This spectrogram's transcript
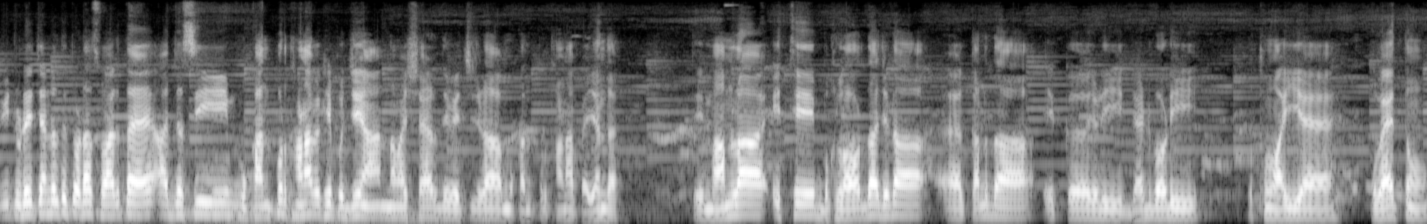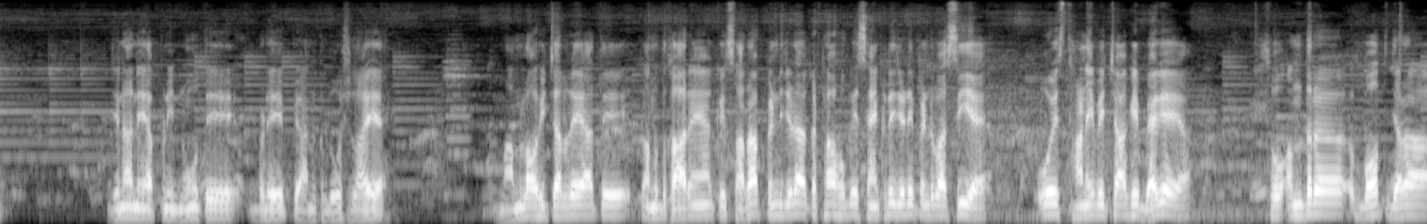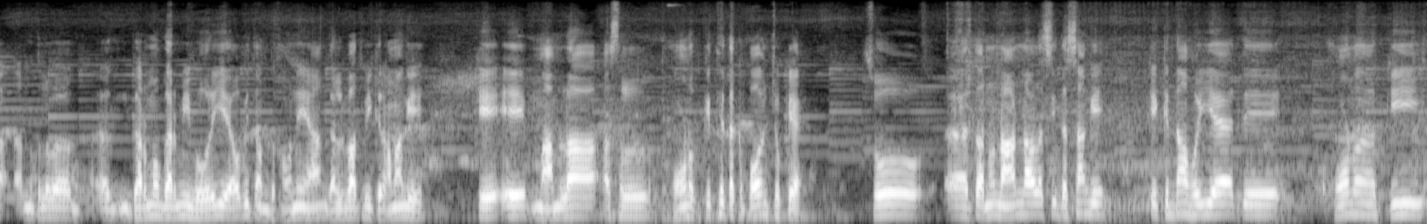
ਵੀ today channel ਤੇ ਤੁਹਾਡਾ ਸਵਾਗਤ ਹੈ। ਅੱਜ ਅਸੀਂ ਮੁਕੰਦਪੁਰ ਥਾਣਾ ਵਿਖੇ ਪੁੱਜੇ ਹਾਂ। ਨਵਾਂ ਸ਼ਹਿਰ ਦੇ ਵਿੱਚ ਜਿਹੜਾ ਮੁਕੰਦਪੁਰ ਥਾਣਾ ਪੈ ਜਾਂਦਾ ਤੇ ਮਾਮਲਾ ਇੱਥੇ ਬਖਲੌਰ ਦਾ ਜਿਹੜਾ ਕੱਲ ਦਾ ਇੱਕ ਜਿਹੜੀ ਡੈੱਡ ਬਾਡੀ ਉੱਥੋਂ ਆਈ ਹੈ ਕੁਵੈਤ ਤੋਂ, ਜਿਨ੍ਹਾਂ ਨੇ ਆਪਣੀ ਨੂੰਹ ਤੇ ਬੜੇ ਭਿਆਨਕ ਦੋਸ਼ ਲਾਏ ਹੈ। ਮਾਮਲਾ ਉਹੀ ਚੱਲ ਰਿਹਾ ਤੇ ਤੁਹਾਨੂੰ ਦਿਖਾ ਰਹੇ ਹਾਂ ਕਿ ਸਾਰਾ ਪਿੰਡ ਜਿਹੜਾ ਇਕੱਠਾ ਹੋ ਕੇ ਸੈਂਕੜੇ ਜਿਹੜੇ ਪਿੰਡ ਵਾਸੀ ਹੈ, ਉਹ ਇਸ ਥਾਣੇ ਵਿੱਚ ਆ ਕੇ ਬਹਿ ਗਏ ਆ। ਸੋ ਅੰਦਰ ਬਹੁਤ ਜ਼ਿਆਦਾ, ਮਤਲਬ ਗਰਮੋ ਗਰਮੀ ਹੋ ਰਹੀ ਹੈ, ਉਹ ਵੀ ਤੁਹਾਨੂੰ ਦਿਖਾਉਨੇ ਆ ਗੱਲਬਾਤ ਵੀ ਕਰਾਵਾਂਗੇ ਕਿ ਇਹ ਮਾਮਲਾ ਅਸਲ ਹੁਣ ਕਿੱਥੇ ਤੱਕ ਪਹੁੰਚ ਚੁੱਕਿਆ ਹੈ। ਸੋ ਤੁਹਾਨੂੰ ਨਾਲ ਨਾਲ ਅਸੀਂ ਦੱਸਾਂਗੇ ਕਿ ਕਿੱਦਾਂ ਹੋਈ ਹੈ ਤੇ ਹੁਣ ਕੀ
